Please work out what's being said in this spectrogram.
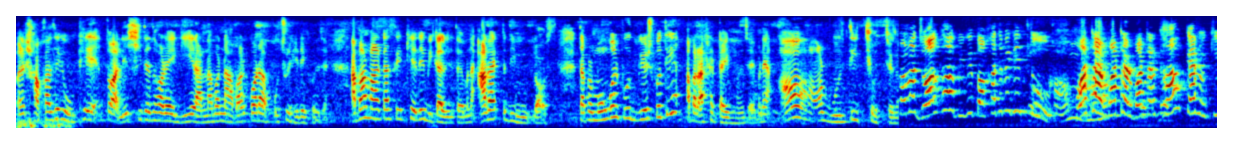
মানে সকাল থেকে উঠে তো আলির শীতে ধরে গিয়ে রান্নাবান্না আবার করা প্রচুর হেডেক হয়ে যায়। আবার মার কাছে খেয়ে দিয়ে বিকালে যেতে হয় মানে আরও একটা দিন লস তারপর মঙ্গল বুধ বৃহস্পতি আবার আসার টাইম হয়ে যায়। মানে আ- আমার বলতে ইচ্ছে হচ্ছে না। মামা জল খাও বিবি বকা দেবে কিন্তু। ওয়াটার ওয়াটার ওয়াটার খাও? কেন? কি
